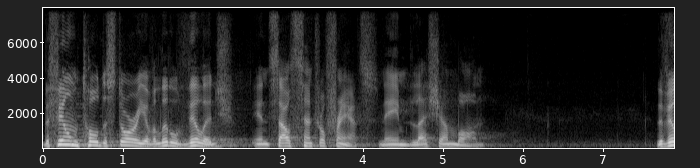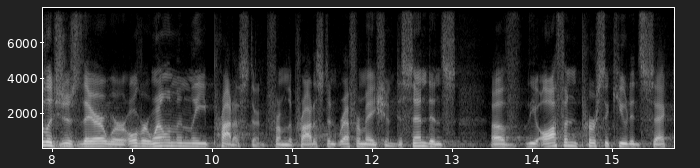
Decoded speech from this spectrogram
The film told the story of a little village in south central France named Les Chambon. The villages there were overwhelmingly Protestant from the Protestant Reformation, descendants of the often persecuted sect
